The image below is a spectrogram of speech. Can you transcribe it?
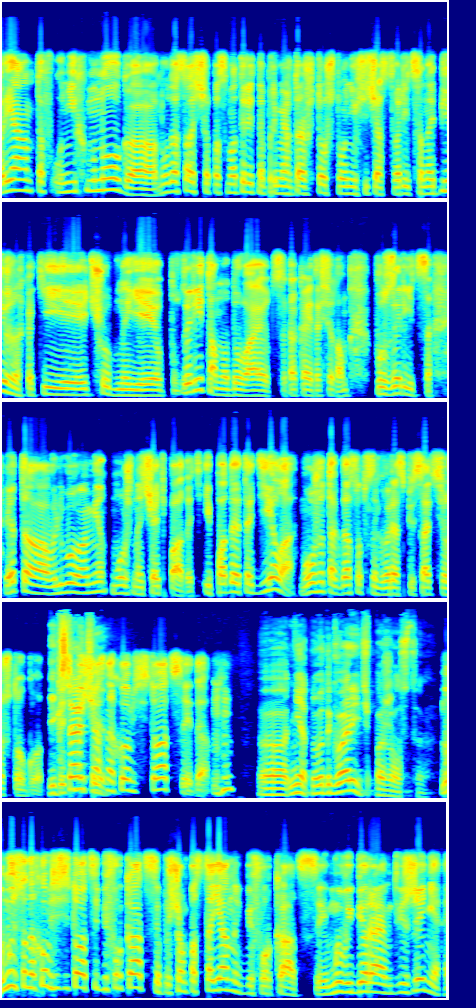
Вариантов у них много. Ну, достаточно посмотреть, например, даже то, что у них сейчас творится на биржах, какие чудные пузыри там надуваются, какая-то все там пузырится. Это в любой момент может начать падать. И под это дело можно тогда, собственно говоря, списать все, что угодно. И, то кстати, есть мы сейчас находимся в ситуации, да. Э, нет, ну вы договорите, пожалуйста. Ну мы находимся в ситуации бифуркации, причем постоянных бифуркаций. Мы выбираем движение.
